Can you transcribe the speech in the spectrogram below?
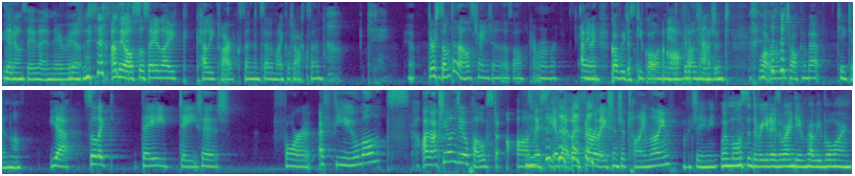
They don't say that in their Yeah. version. and they also say like Kelly Clarkson instead of Michael Jackson. Yeah, there's something else changing it as well. I can't remember. Anyway, God, we just keep going Yeah, off on tangent. tangent. What were we talking about? Jake Gyllenhaal. Yeah. So like they dated for a few months. I'm actually going to do a post on Missy about like their relationship timeline. Oh, Jeannie. When most of the readers weren't even probably born.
